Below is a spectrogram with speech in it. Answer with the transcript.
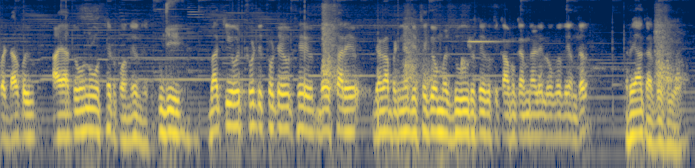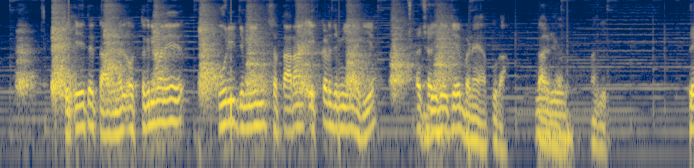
ਵੱਡਾ ਕੋਈ ਆਇਆ ਤਾਂ ਉਹਨੂੰ ਉੱਥੇ ਰੁਕਾਉਂਦੇ ਹੁੰਦੇ ਸੀ। ਜੀ। ਬਾਕੀ ਉਹ ਛੋਟੇ ਛੋਟੇ ਉੱਥੇ ਬਹੁਤ ਸਾਰੇ ਜਗ੍ਹਾ ਬਣੀਆਂ ਜਿੱਥੇ ਕਿ ਉਹ ਮਜ਼ਦੂਰ ਤੇ ਉੱਥੇ ਕੰਮ ਕਰਨ ਵਾਲੇ ਲੋਕ ਉਹਦੇ ਅੰਦਰ ਰਿਹਾ ਕਰਦੇ ਸੀ ਉਹ। ਤੇ ਇਹ ਤੇ ਤਾਜ ਮਹਿਲ ਉਹ ਤਕਰੀਬਨ ਇਹ ਪੂਰੀ ਜ਼ਮੀਨ 17 ਏਕੜ ਜ਼ਮੀਨ ਹੈਗੀ ਹੈ ਅੱਛਾ ਜਿਹਦੇ 'ਚ ਇਹ ਬਣਿਆ ਪੂਰਾ। ਤਾਜ ਮਹਿਲ ਹਾਂਜੀ। ਤੇ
